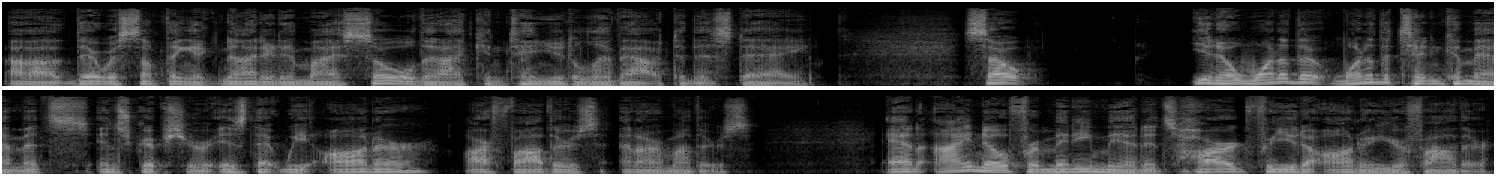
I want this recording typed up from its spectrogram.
uh, there was something ignited in my soul that I continue to live out to this day. So, you know, one of the, one of the 10 commandments in scripture is that we honor our fathers and our mothers. And I know for many men, it's hard for you to honor your father.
